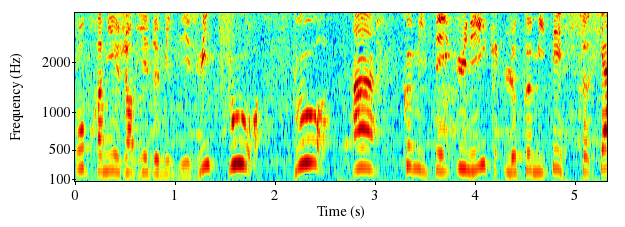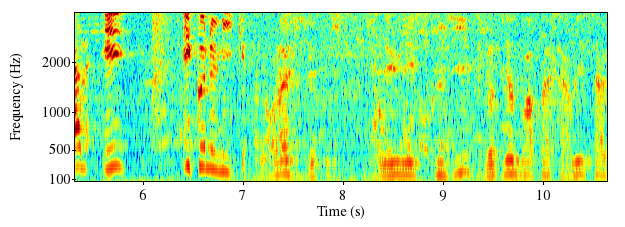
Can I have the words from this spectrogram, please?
au 1er janvier 2018 pour, pour un comité unique, le comité social et économique. Alors là, j'en ai une exclusive. Je viens de voir passer un message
